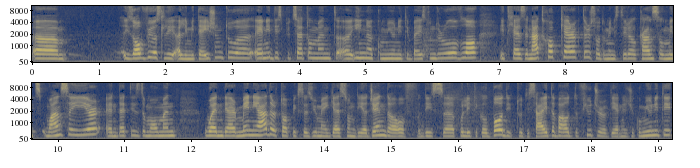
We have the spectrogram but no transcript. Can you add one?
um, is obviously a limitation to uh, any dispute settlement uh, in a community based on the rule of law. It has an ad hoc character, so the Ministerial Council meets once a year, and that is the moment when there are many other topics, as you may guess, on the agenda of this uh, political body to decide about the future of the energy community,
